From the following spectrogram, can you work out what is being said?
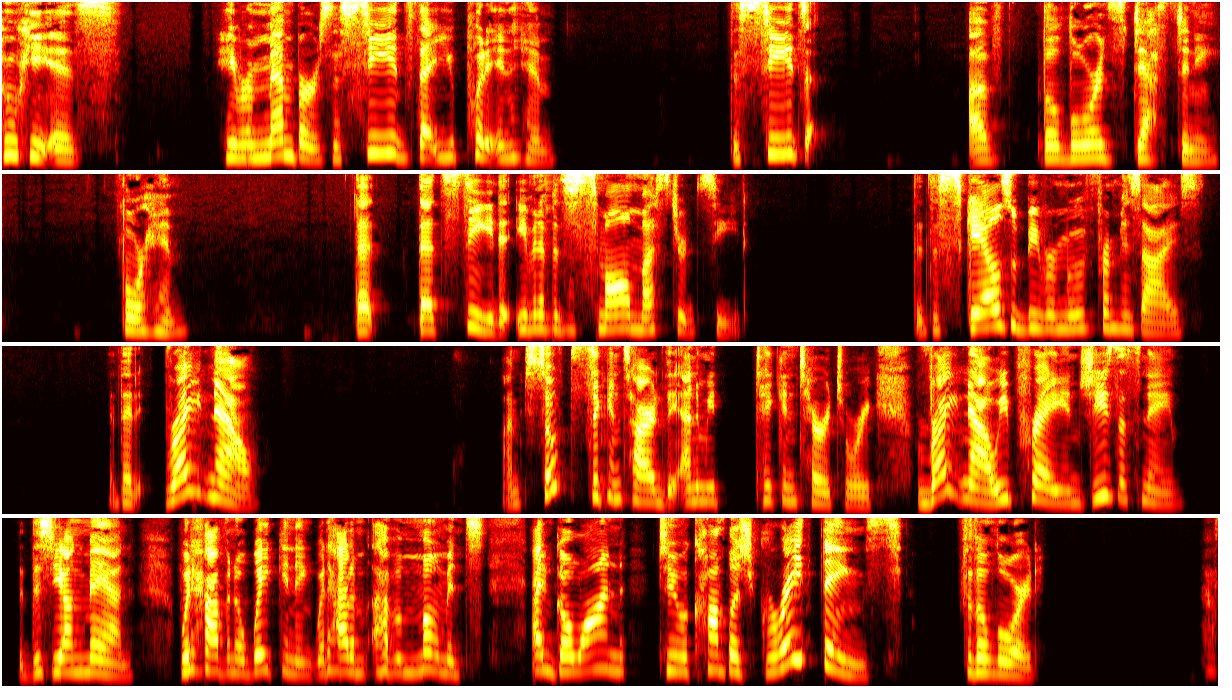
who he is. He remembers the seeds that you put in him the seeds of the Lord's destiny for him. That that seed, even if it's a small mustard seed, that the scales would be removed from his eyes. And that right now, I'm so sick and tired of the enemy taking territory. Right now, we pray in Jesus' name that this young man would have an awakening, would have a, have a moment, and go on to accomplish great things for the Lord.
